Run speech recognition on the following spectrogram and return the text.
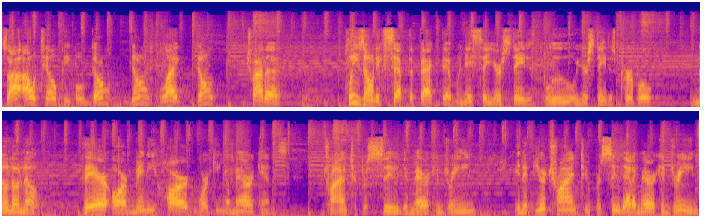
So I, I would tell people don't don't like don't try to please don't accept the fact that when they say your state is blue or your state is purple, no, no, no. There are many hard-working Americans trying to pursue the American dream. And if you're trying to pursue that American dream,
